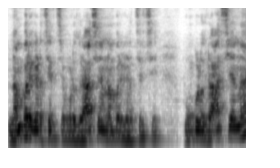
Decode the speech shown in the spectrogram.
நம்பர் கிடச்சிருச்சு. உங்களுக்கு ராசியான நம்பர் கிடச்சிருச்சு. உங்களுக்கு ராசியான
